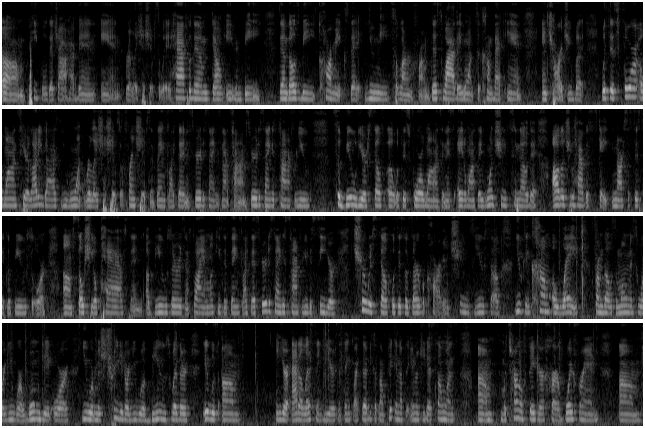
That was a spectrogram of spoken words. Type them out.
um, people that y'all have been in relationships with. Half of them don't even be them. Those be karmics that you need to learn from. That's why they want to come back in and charge you. But with this four of wands here, a lot of you guys, you want relationships or friendships and things like that. And Spirit is saying it's not time. Spirit is saying it's time for you to build yourself up with this four of wands and this eight of wands. They want you to know that all that you have escaped narcissistic abuse or um, sociopaths and abusers and flying monkeys and things like that. Spirit is saying it's time for you to see your truest self with this observer card and choose you so you can come away from those moments where you were wounded or you were mistreated or you were abused, whether it was um in your adolescent years and things like that because I'm picking up the energy that someone's um, maternal figure, her boyfriend, um,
